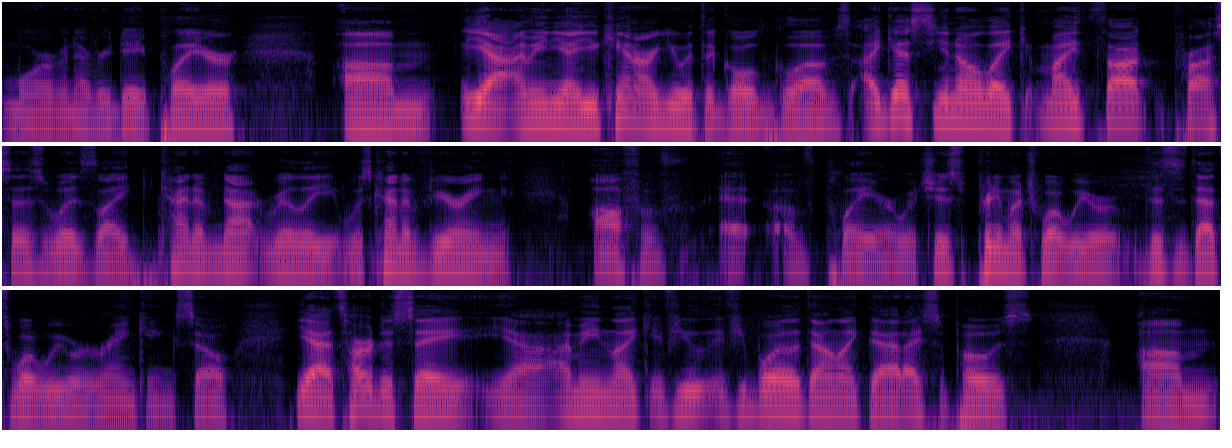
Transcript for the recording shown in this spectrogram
more of an everyday player. Um, yeah, I mean, yeah, you can't argue with the gold gloves. I guess, you know, like my thought process was like kind of not really, was kind of veering off of eh, of player, which is pretty much what we were. This is that's what we were ranking. So yeah, it's hard to say. Yeah, I mean, like if you if you boil it down like that, I suppose um,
